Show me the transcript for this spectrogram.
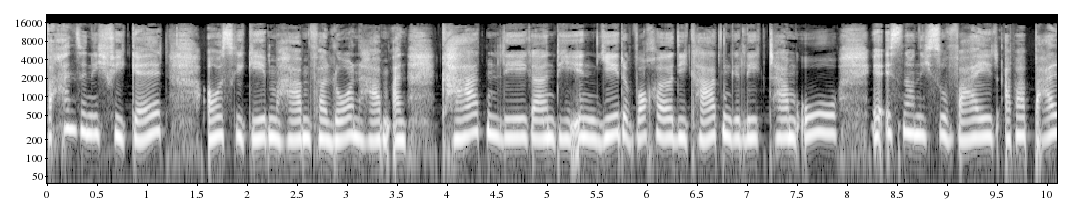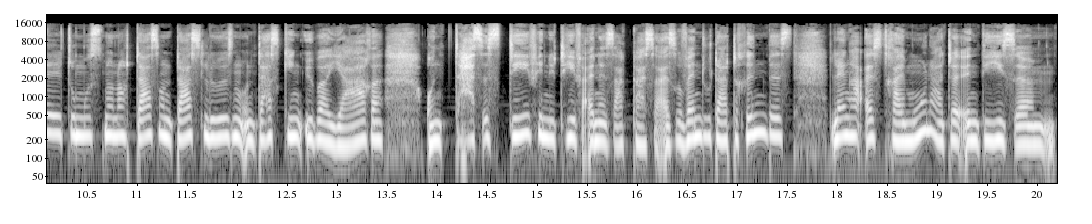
wahnsinnig viel Geld ausgegeben haben, verloren haben an Kartenlegern, die in jede Woche die Karten gelegt haben. Oh, er ist noch nicht so weit, aber bald, du musst nur noch das und das lösen und das ging über Jahre und das ist definitiv eine Sackgasse. Also wenn du da drin bist, länger als drei Monate in diesem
